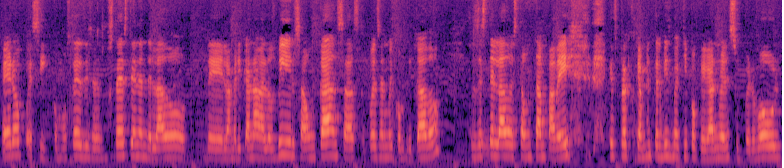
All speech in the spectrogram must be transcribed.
Pero pues sí, como ustedes dicen, ustedes tienen del lado de la americana a los Bills, a un Kansas, que puede ser muy complicado. Entonces de este lado está un Tampa Bay, que es prácticamente el mismo equipo que ganó el Super Bowl.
